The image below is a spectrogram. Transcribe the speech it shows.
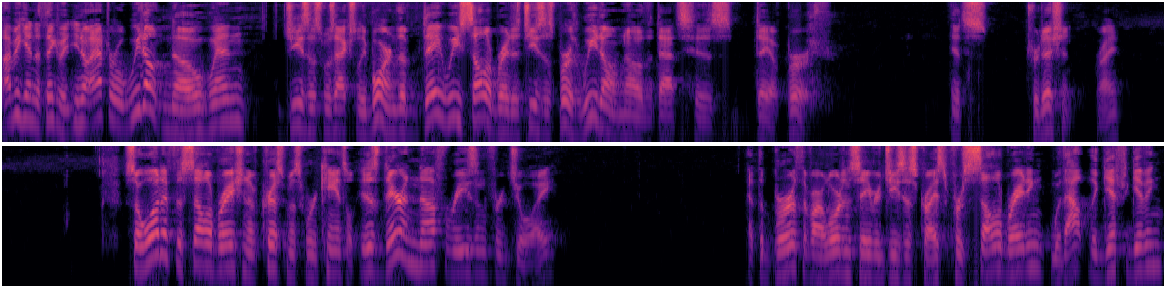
I began to think of it. You know, after all, we don't know when Jesus was actually born. The day we celebrate as Jesus' birth, we don't know that that's his day of birth. It's tradition, right? So what if the celebration of Christmas were canceled? Is there enough reason for joy at the birth of our Lord and Savior Jesus Christ for celebrating without the gift giving?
